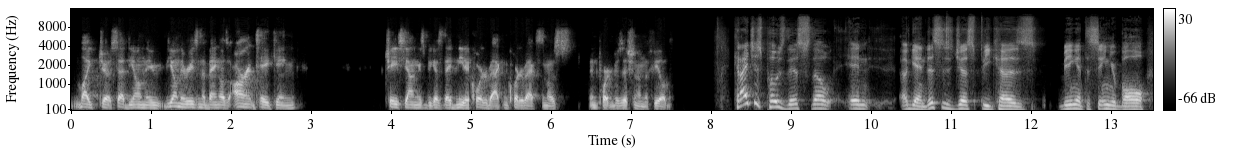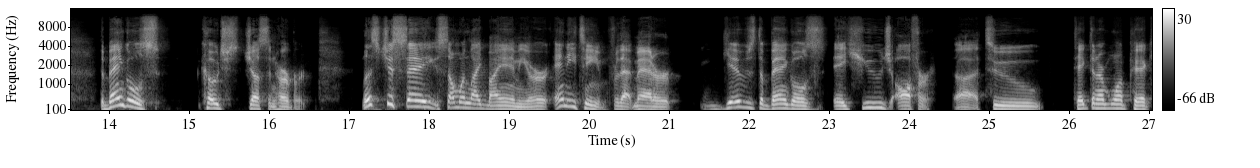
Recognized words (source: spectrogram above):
like Joe said, the only the only reason the Bengals aren't taking Chase Young is because they need a quarterback, and quarterback's the most important position on the field. Can I just pose this though? And again, this is just because being at the Senior Bowl, the Bengals coach Justin Herbert. Let's just say someone like Miami or any team for that matter gives the Bengals a huge offer uh, to take the number one pick,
